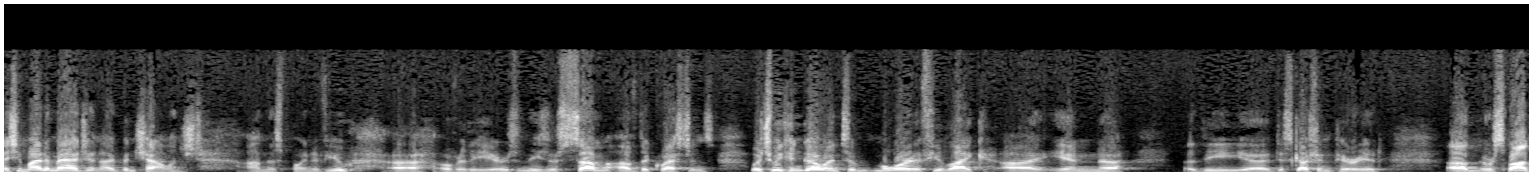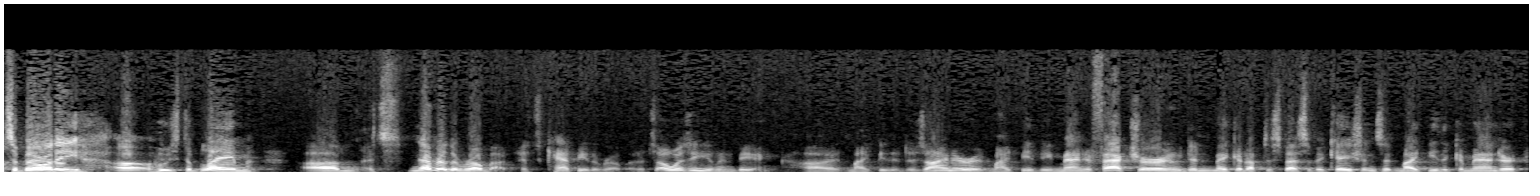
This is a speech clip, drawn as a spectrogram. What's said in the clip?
As you might imagine, I've been challenged on this point of view uh, over the years, and these are some of the questions, which we can go into more, if you like, uh, in uh, the uh, discussion period. Um, the responsibility, who's to blame? Um, it's never the robot. It can't be the robot. It's always a human being. Uh, it might be the designer. It might be the manufacturer who didn't make it up to specifications. It might be the commander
